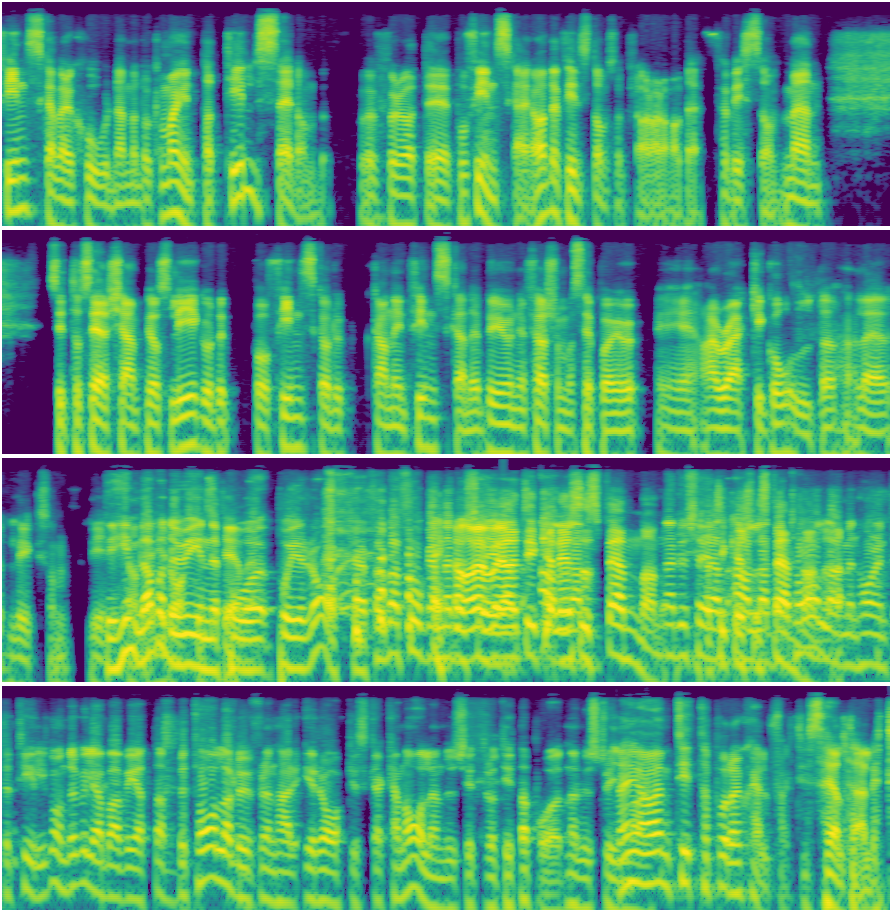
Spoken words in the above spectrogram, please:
finska versionen, men då kan man ju inte ta till sig dem för att det är på finska. Ja, det finns de som klarar av det förvisso, men sitta och se Champions League och du, på finska och du kan inte finska, det blir ungefär som att se på Iraqi Gold. Eller liksom, det är himla vad du är inne på, på Irak. Här. Får jag bara fråga när du ja, säger jag tycker alla, det är så spännande. När du säger att alla betalar men har inte tillgång, då vill jag bara veta, betalar du för den här irakiska kanalen du sitter och tittar på när du streamar? Nej, jag tittar på den själv faktiskt, helt ärligt.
